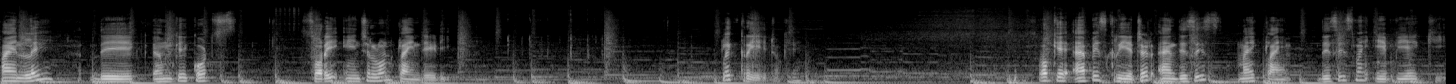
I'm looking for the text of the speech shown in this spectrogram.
Finally, the MK Codez, sorry, Angel One client ID. Click create, okay okay app is created and this is my client. This is my API key.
